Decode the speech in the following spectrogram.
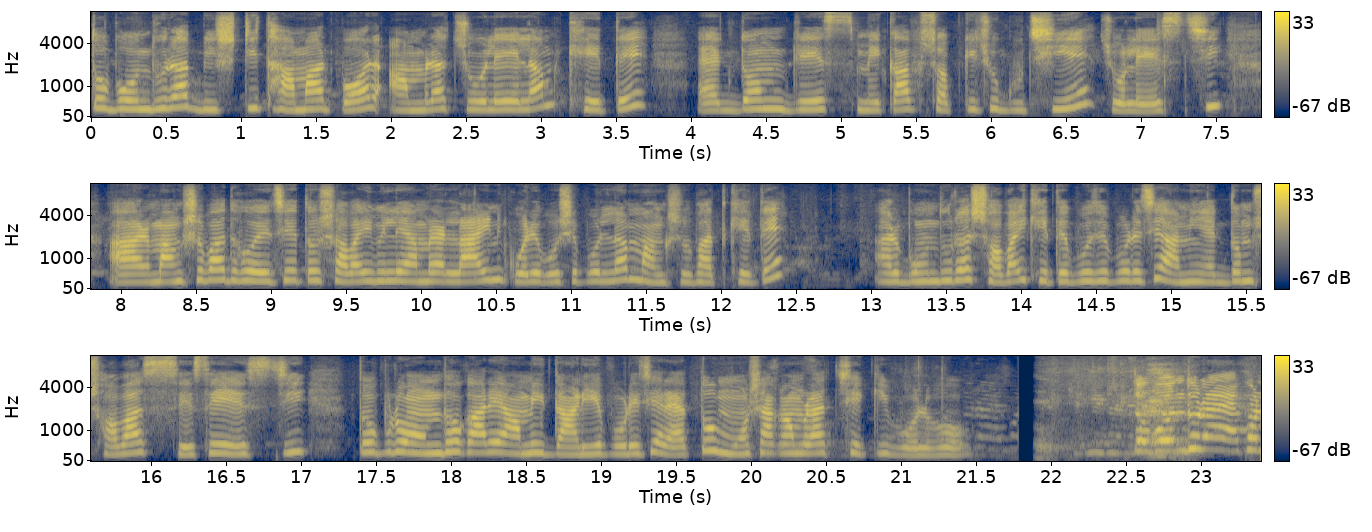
তো বন্ধুরা, বৃষ্টি থামার পর আমরা চলে এলাম খেতে। একদম ড্রেস মেকআপ সব কিছু গুছিয়ে চলে এসেছি। আর মাংস ভাত হয়েছে, তো সবাই মিলে আমরা লাইন করে বসে পড়লাম মাংস ভাত খেতে। আর বন্ধুরা, সবাই খেতে বসে পড়েছে, আমি একদম সবার শেষে এসেছি। তো পুরো অন্ধকারে আমি দাঁড়িয়ে পড়েছি, আর এত মশা কামড়াচ্ছে, কি বলব? তো বন্ধুরা এখন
